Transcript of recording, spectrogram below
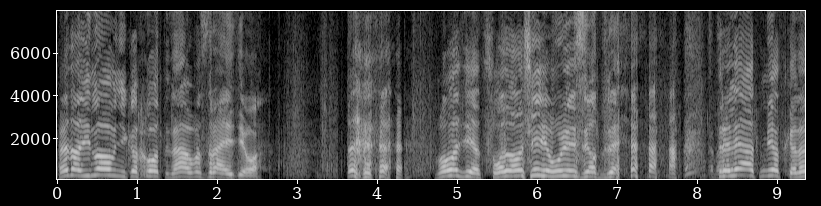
Это виновник охоты, надо поздравить его. Молодец, лосей ему везет, блядь. Стреляет метко. На,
